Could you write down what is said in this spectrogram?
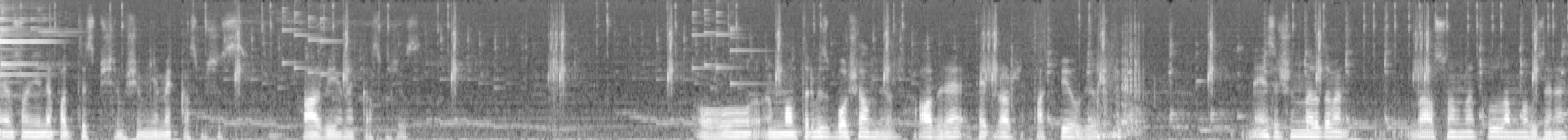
en son yine patates pişirmişim. Yemek kasmışız. Harbi yemek kasmışız. Oo, envanterimiz boşalmıyor. Habire tekrar takviye oluyor. Neyse şunları da ben daha sonra kullanmak üzere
